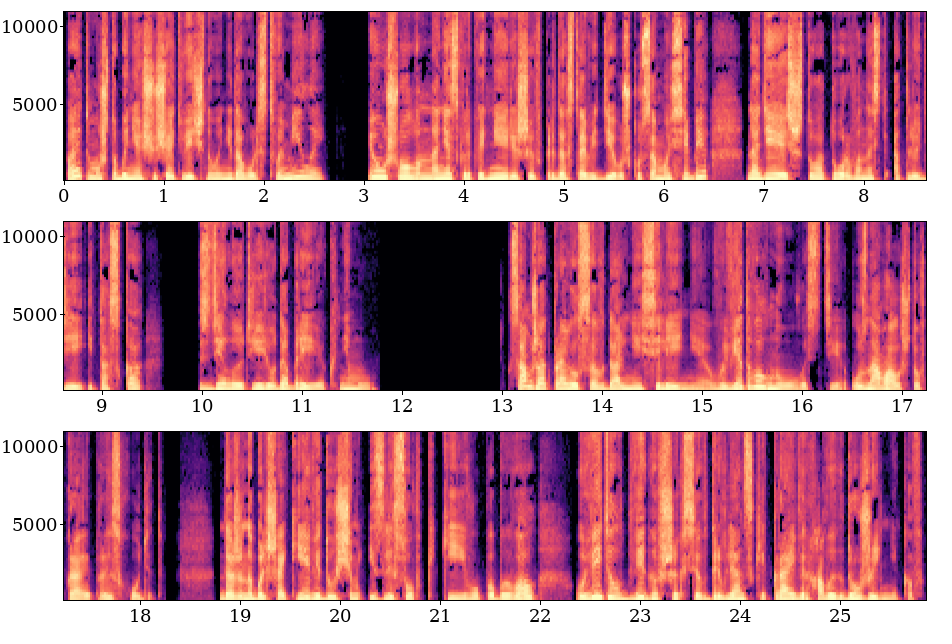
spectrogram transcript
Поэтому, чтобы не ощущать вечного недовольства милой, и ушел он на несколько дней, решив предоставить девушку самой себе, надеясь, что оторванность от людей и тоска сделают ее добрее к нему. Сам же отправился в дальние селения, выведывал новости, узнавал, что в крае происходит. Даже на большаке, ведущем из лесов к Киеву, побывал, увидел двигавшихся в древлянский край верховых дружинников.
